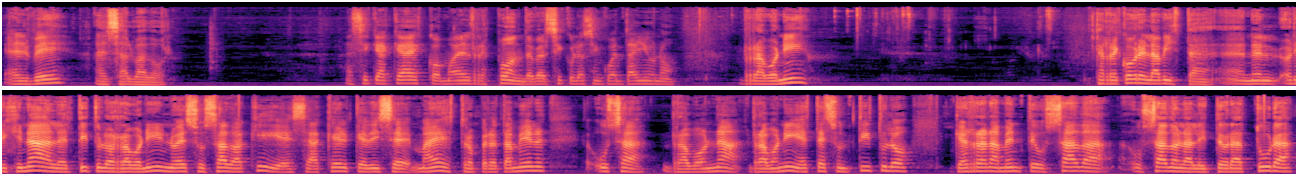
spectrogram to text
Él ve al Salvador. Así que acá es como él responde, versículo 51. Raboní, que recobre la vista. En el original el título Raboní no es usado aquí, es aquel que dice maestro, pero también usa Raboná, Raboní. Este es un título que es raramente usada, usado en la literatura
